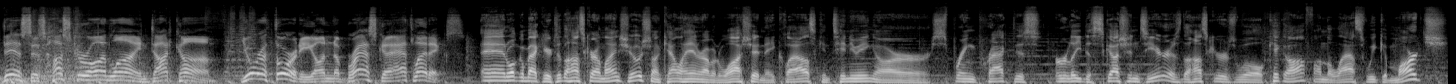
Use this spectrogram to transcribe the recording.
This is HuskerOnline.com, your authority on Nebraska athletics. And welcome back here to the Husker Online Show. Sean Callahan, Robin Washut, and Nate Clouse continuing our spring practice early discussions here as the Huskers will kick off on the last week of March.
